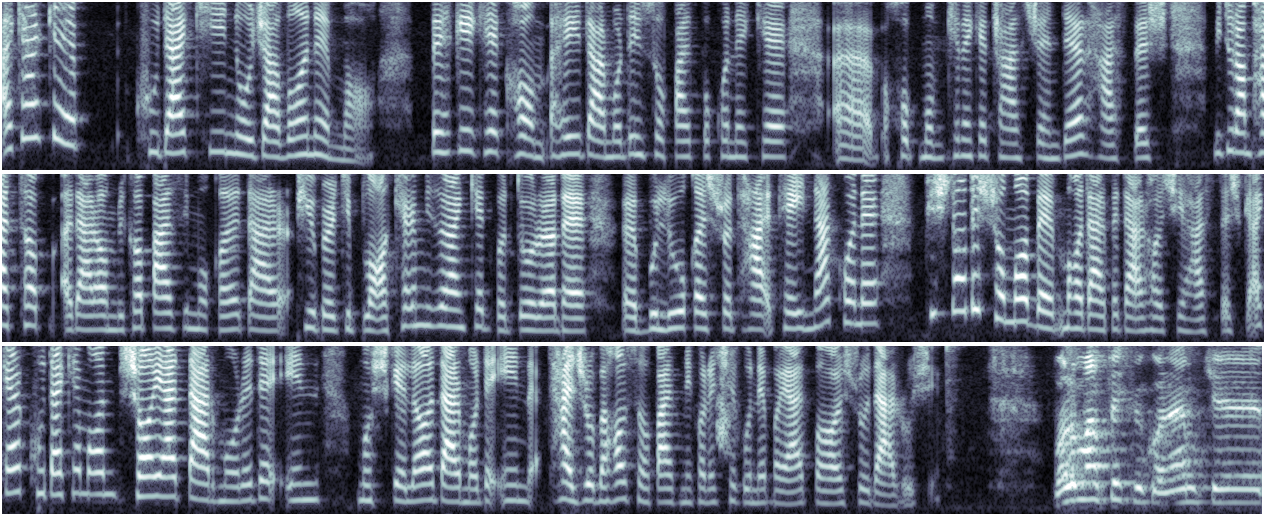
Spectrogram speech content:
اگر که کودکی نوجوان ما بگه که هی در مورد این صحبت بکنه که خب ممکنه که ترانسجندر هستش. می‌دونم حتی در آمریکا بعضی موقع در پیوبرتی بلاکر می‌ذارن که با دوران بلوغش رو طی نکنه. پیشنهاد شما به مادر پدرها چی هستش؟ که اگر کودکمان شاید در مورد این مشکلات در مورد این تجربه ها صحبت می‌کنه چگونه باید باهاش رو در روشیم؟ والا من فکر می‌کنم که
